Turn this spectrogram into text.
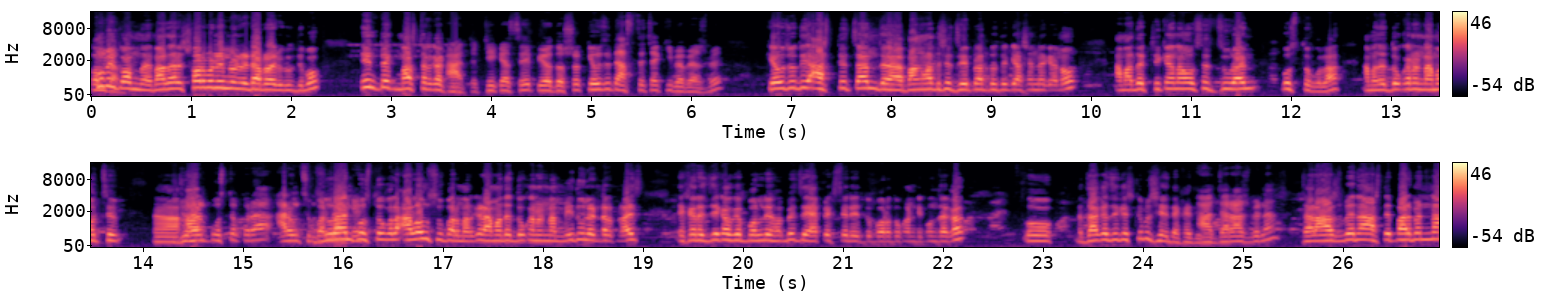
কম খুবই দাম। কম নয় বাজারের সর্বনিম্ন রেটে আমরা এগুলো দিব। ইনটেক মাস্টার কার্ড আচ্ছা ঠিক আছে প্রিয় দর্শক কেউ যদি আসতে চায় কীভাবে আসবে? কেউ যদি আসতে চান বাংলাদেশের যে প্রান্ত থেকে আসেন না কেন আমাদের ঠিকানা হচ্ছে জুরাইন পুস্তকলা আমাদের দোকানের নাম হচ্ছে আলম সুপার মার্কেট আমাদের দোকানের নাম মিদুল এন্টারপ্রাইজ। এখানে যে কাউকে বললে হবে যে অ্যাপেক্স এর এই বড় দোকানটি কোন জায়গা? তো যাকে জিজ্ঞেস করবে সে দেখাই দিবে আর যারা আসবে না? যারা আসবে না আসতে পারবেন না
